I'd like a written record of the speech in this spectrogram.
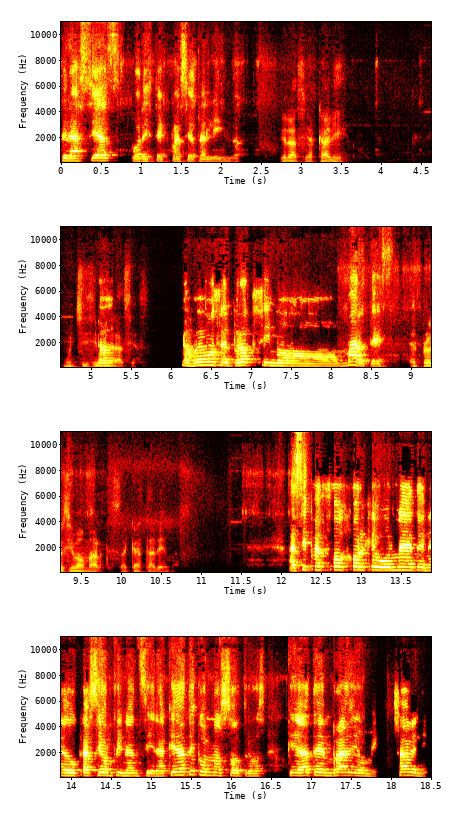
Gracias por este espacio tan lindo. Gracias, Cari. Muchísimas gracias. Nos vemos el próximo martes. El próximo martes, acá estaremos. Así pasó Jorge Burnett en Educación Financiera. Quédate con nosotros, quédate en Radio Mix. Ya venimos.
